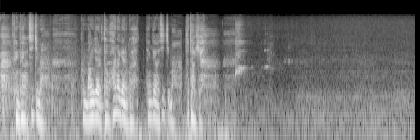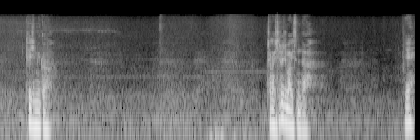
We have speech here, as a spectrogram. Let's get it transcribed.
아, 댕댕아 짖지 마. 그럼 망자를 더 화나게 하는 거야. 댕댕아 짖지 마. 부탁이야. 계십니까? 잠깐 실례 좀 하겠습니다. 예?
